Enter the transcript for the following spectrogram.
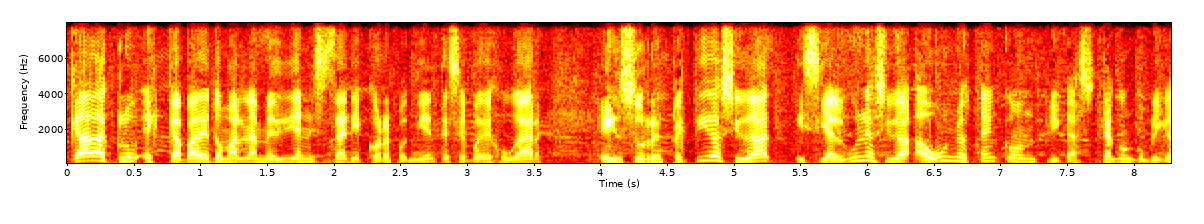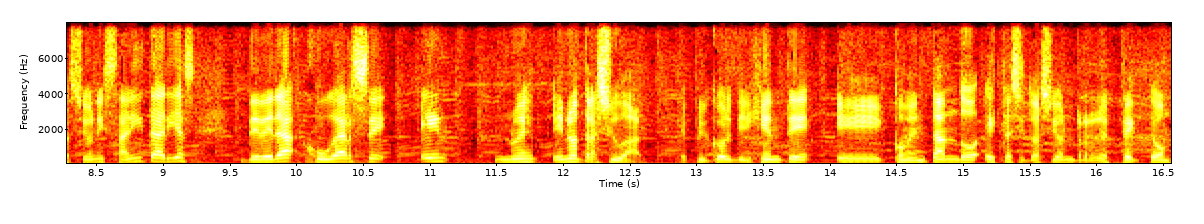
cada club es capaz de tomar las medidas necesarias correspondientes, se puede jugar en su respectiva ciudad y si alguna ciudad aún no está, en está con complicaciones sanitarias, deberá jugarse en, en otra ciudad explicó el dirigente eh, comentando esta situación respecto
